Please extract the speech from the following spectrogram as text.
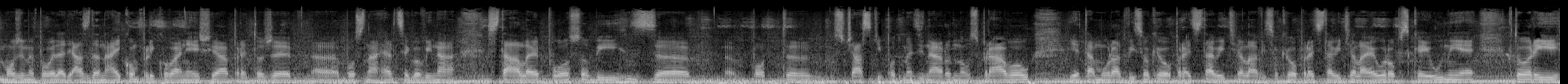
môžeme povedať, azda najkomplikovanejšia, pretože e, Bosna a Hercegovina stále pôsobí z, pod, e, z časti pod medzinárodnou správou. Je tam úrad vysokého predstaviteľa, vysokého predstaviteľa Európskej únie, ktorí,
